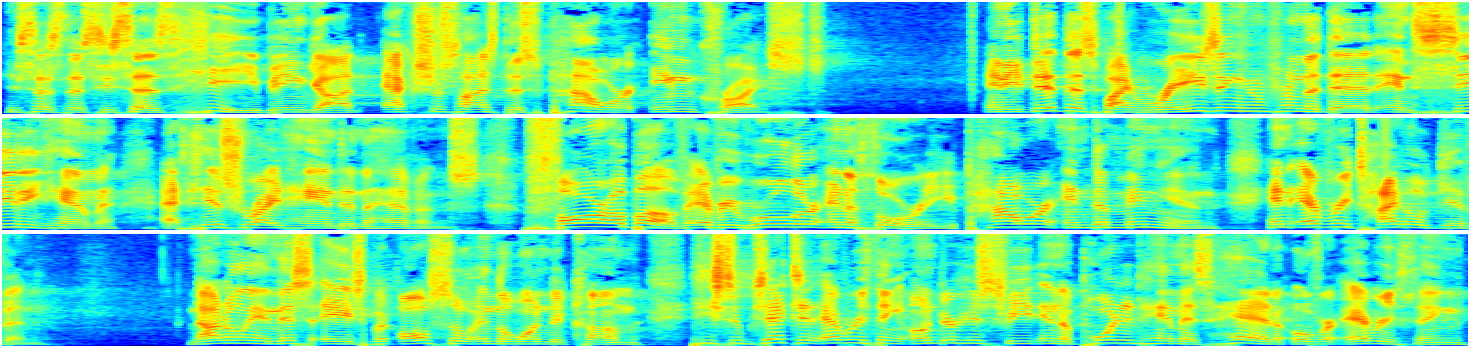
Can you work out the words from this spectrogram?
He says this He says, He, being God, exercised this power in Christ And he did this by raising him from the dead and seating him at his right hand in the heavens, far above every ruler and authority, power and dominion, and every title given, not only in this age, but also in the one to come. He subjected everything under his feet and appointed him as head over everything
